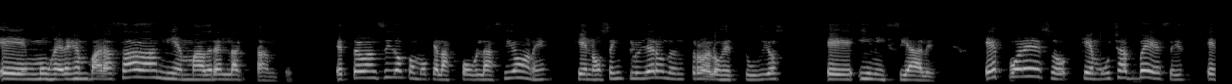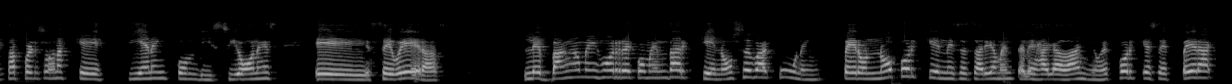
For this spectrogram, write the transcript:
en mujeres embarazadas, ni en madres lactantes. Estos han sido como que las poblaciones que no se incluyeron dentro de los estudios eh, iniciales. Es por eso que muchas veces estas personas que tienen condiciones eh, severas les van a mejor recomendar que no se vacunen, pero no porque necesariamente les haga daño, es porque se espera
